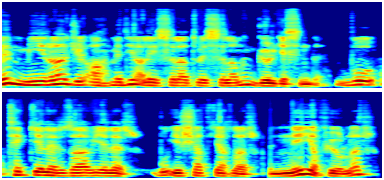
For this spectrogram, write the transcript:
Ve Miracı Ahmedi Aleyhisselatü Vesselam'ın gölgesinde. Bu tekkeler, zaviyeler, bu irşatgahlar ne yapıyorlar?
